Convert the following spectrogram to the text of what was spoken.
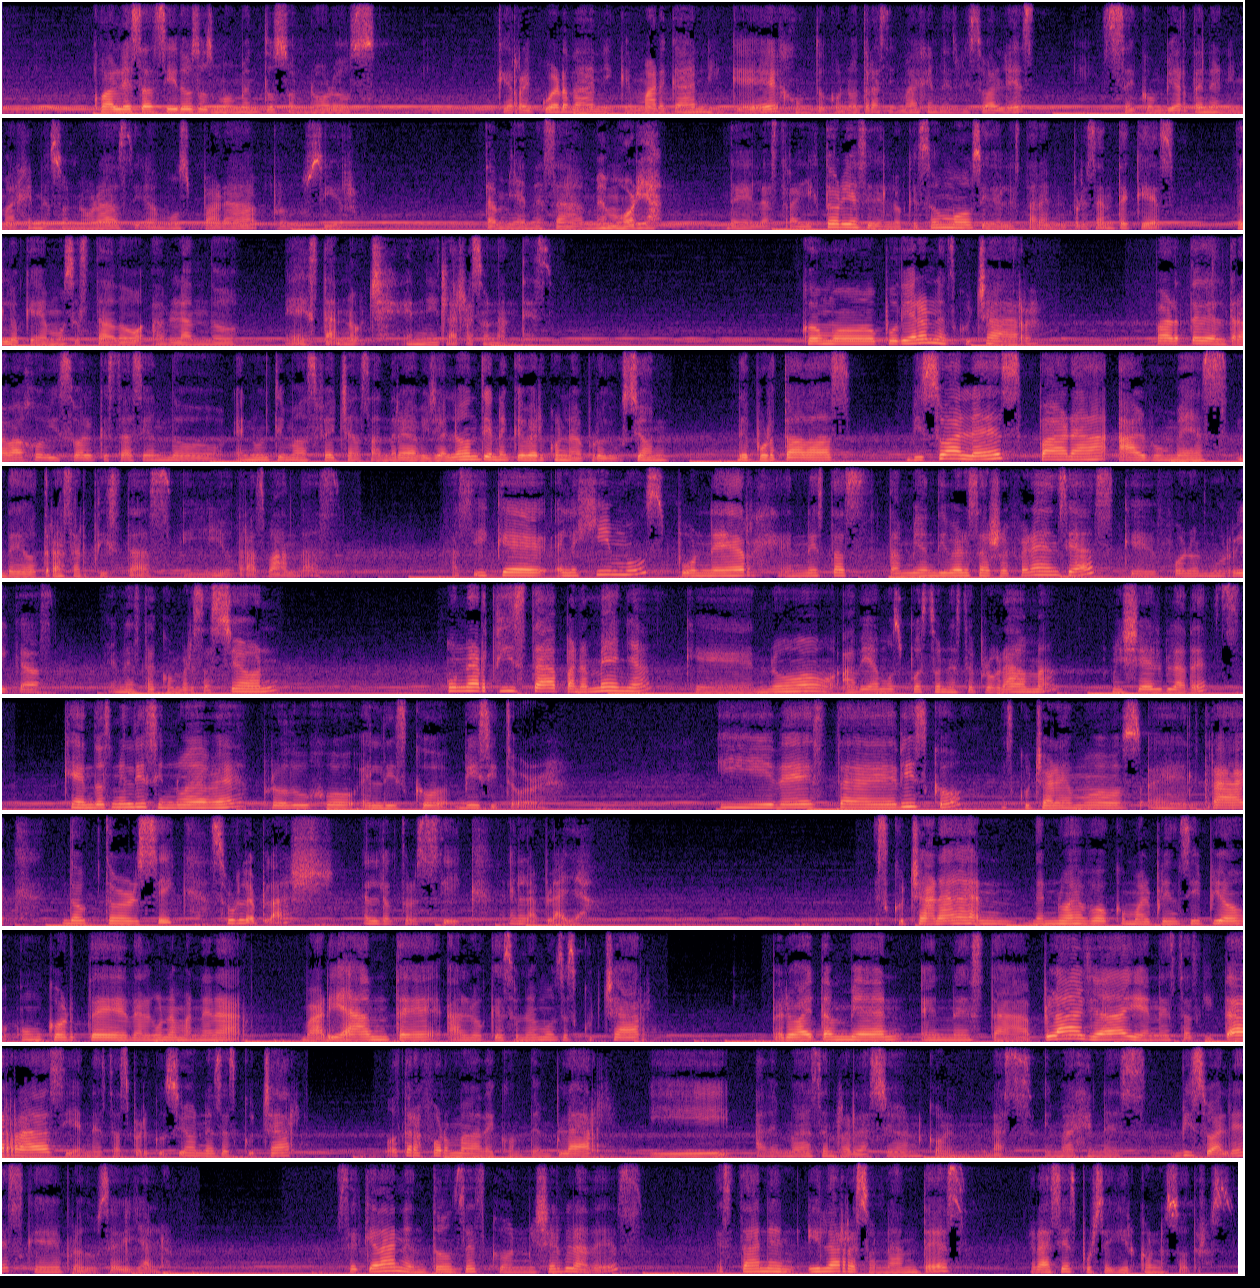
¿Cuáles han sido esos momentos sonoros que recuerdan y que marcan y que, junto con otras imágenes visuales, se convierten en imágenes sonoras, digamos, para producir también esa memoria de las trayectorias y de lo que somos y del estar en el presente, que es de lo que hemos estado hablando esta noche en Islas Resonantes. Como pudieron escuchar, parte del trabajo visual que está haciendo en últimas fechas Andrea Villalón tiene que ver con la producción de portadas visuales para álbumes de otras artistas y otras bandas. Así que elegimos poner en estas también diversas referencias que fueron muy ricas en esta conversación una artista panameña que no habíamos puesto en este programa, Michelle Blades, que en 2019 produjo el disco Visitor. Y de este disco escucharemos el track Doctor Sick sur la plage, el Doctor Sick en la playa. Escucharán de nuevo, como al principio, un corte de alguna manera variante a lo que solemos escuchar pero hay también en esta playa y en estas guitarras y en estas percusiones escuchar otra forma de contemplar y además en relación con las imágenes visuales que produce Villalón. Se quedan entonces con Michelle Blades, están en Hilas Resonantes, gracias por seguir con nosotros.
